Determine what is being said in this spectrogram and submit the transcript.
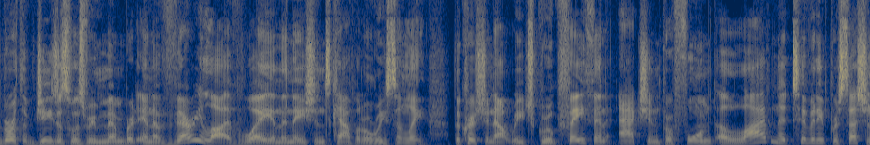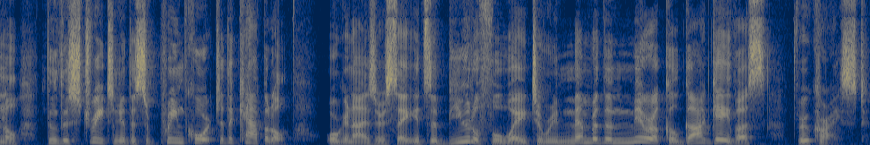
The birth of Jesus was remembered in a very live way in the nation's capital recently. The Christian outreach group Faith in Action performed a live nativity processional through the streets near the Supreme Court to the Capitol. Organizers say it's a beautiful way to remember the miracle God gave us through Christ.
